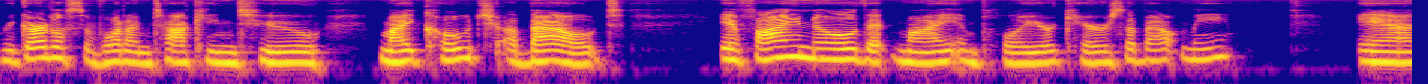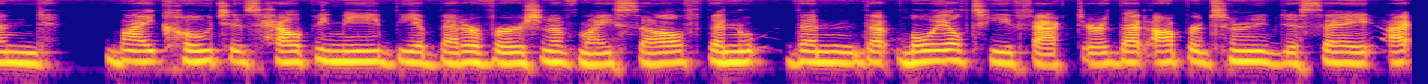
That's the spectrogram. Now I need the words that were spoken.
regardless of what I'm talking to my coach about, if I know that my employer cares about me and my coach is helping me be a better version of myself, then then that loyalty factor, that opportunity to say, I,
